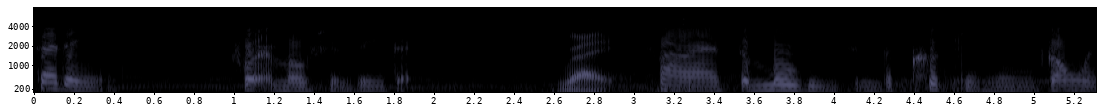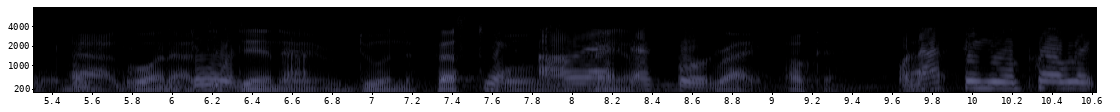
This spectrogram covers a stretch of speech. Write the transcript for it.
settings for emotions either. Right. As far as the movies and the cooking and going, Not going out to dinner stuff. or doing the festivals. all and that- that's bullshit. Right. Okay. When All I see you in public,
